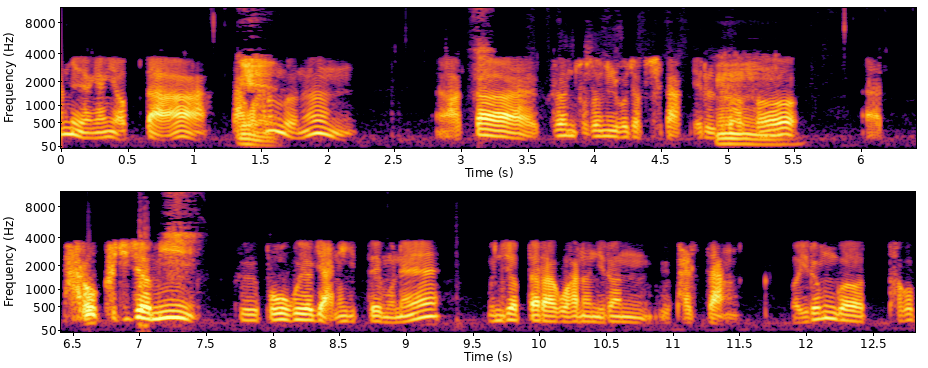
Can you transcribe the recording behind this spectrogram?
삶에 영향이 없다라고 예. 하는 거는 아까 그런 조선일보적 시각 예를 들어서 음. 아, 바로 그 지점이 그 보호구역이 아니기 때문에 문제없다라고 하는 이런 그 발상 뭐 이런 것하고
